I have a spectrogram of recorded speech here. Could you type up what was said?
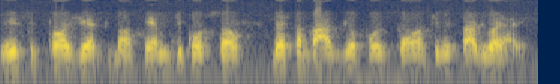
nesse projeto que nós temos de construção dessa base de oposição aqui no estado de Goiás.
